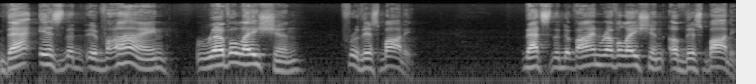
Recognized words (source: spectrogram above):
that is the divine revelation for this body. That's the divine revelation of this body.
